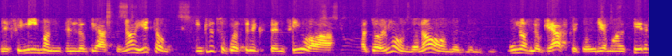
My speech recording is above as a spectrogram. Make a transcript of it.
de sí mismo en, lo que hace, ¿no? Y esto incluso puede ser extensivo a, a todo el mundo, ¿no? Uno es lo que hace, podríamos decir,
